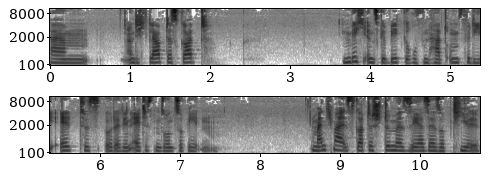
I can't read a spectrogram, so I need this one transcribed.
Ähm, und ich glaube, dass Gott mich ins Gebet gerufen hat, um für die ältest oder den ältesten Sohn zu beten. Manchmal ist Gottes Stimme sehr, sehr subtil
